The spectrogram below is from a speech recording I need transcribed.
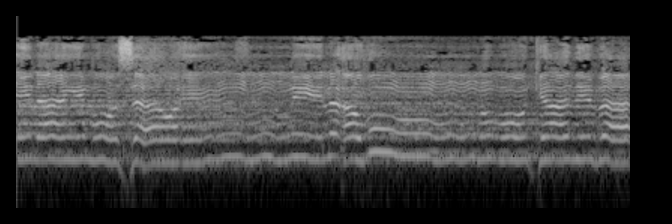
إله موسى وإني لأظنه كاذبا.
